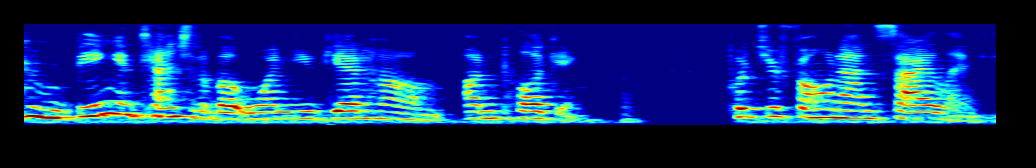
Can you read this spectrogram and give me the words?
being intentional about when you get home, unplugging, put your phone on silent,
